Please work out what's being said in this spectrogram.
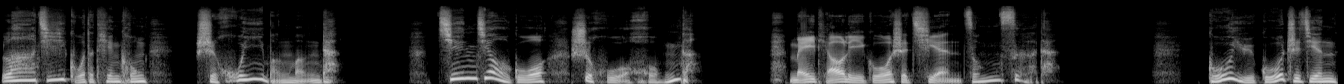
垃圾国的天空是灰蒙蒙的，尖叫国是火红的，没条理国是浅棕色的。国与国之间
